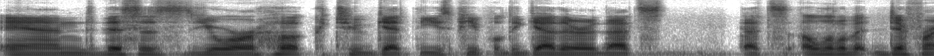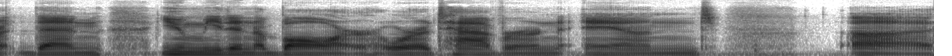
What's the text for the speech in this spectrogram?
And this is your hook to get these people together. That's that's a little bit different than you meet in a bar or a tavern and uh,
